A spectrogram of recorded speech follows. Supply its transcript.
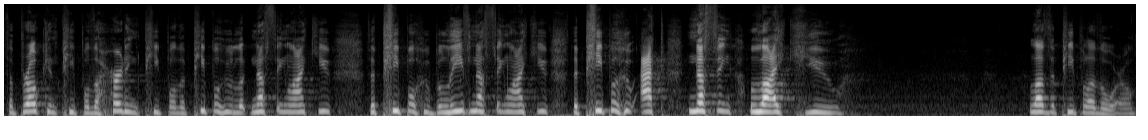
the broken people, the hurting people, the people who look nothing like you, the people who believe nothing like you, the people who act nothing like you. Love the people of the world.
